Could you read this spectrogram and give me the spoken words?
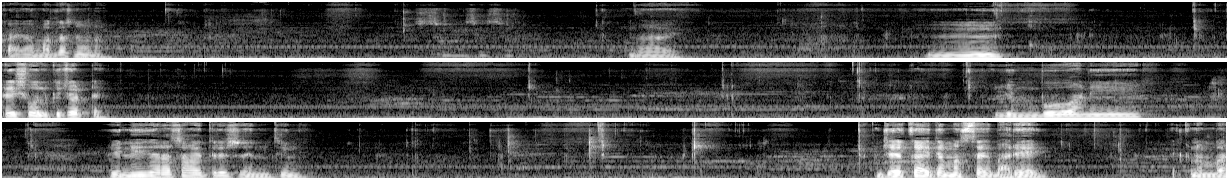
काय ना मधलाच नाही ना नाही. फ्रेश टेस्ट वाटतंय. लिंबू आणि व्हिनेगर असा काहीतरी सेमथिंग जे काय ते मस्त आहे भारी आहे. एक नंबर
